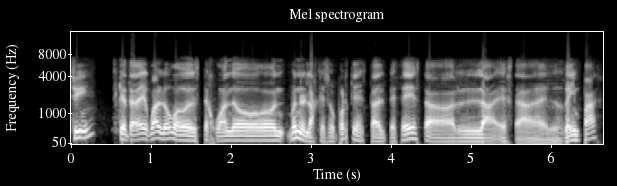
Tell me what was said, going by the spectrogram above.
Sí, es que te da igual, luego esté jugando, bueno, en las que soporte, está el PC, está, la, está el Game Pass,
